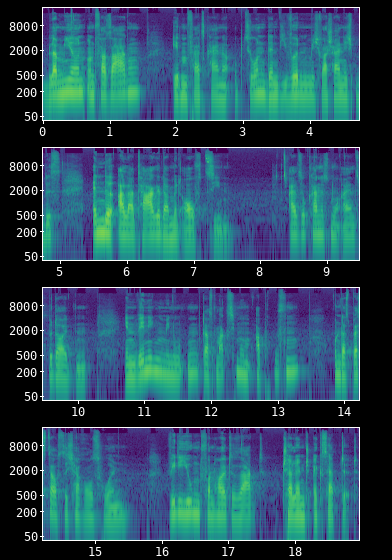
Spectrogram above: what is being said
Blamieren und versagen ebenfalls keine Option, denn die würden mich wahrscheinlich bis Ende aller Tage damit aufziehen. Also kann es nur eins bedeuten. In wenigen Minuten das Maximum abrufen und das Beste aus sich herausholen. Wie die Jugend von heute sagt, Challenge accepted.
